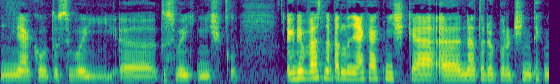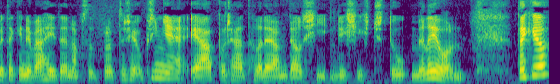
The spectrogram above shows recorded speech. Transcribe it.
nějakou tu svoji, tu svoji knížku. A kdyby vás napadla nějaká knížka eh, na to doporučení, tak mi taky neváhejte napsat, protože upřímně já pořád hledám další, když jich čtu milion. Tak jo,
